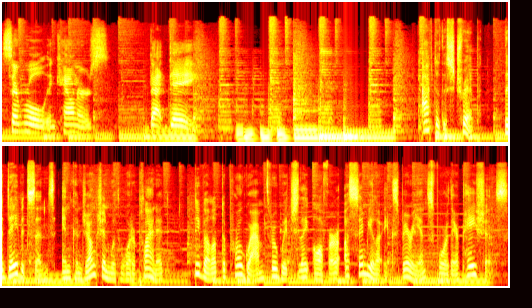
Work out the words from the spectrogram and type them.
several encounters that day. After this trip the davidsons in conjunction with water planet developed a program through which they offer a similar experience for their patients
